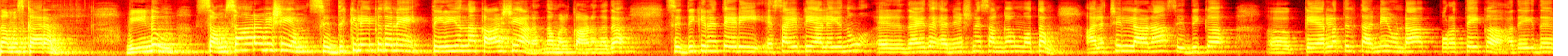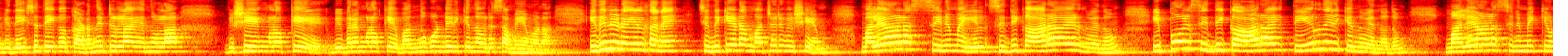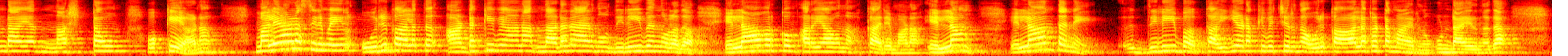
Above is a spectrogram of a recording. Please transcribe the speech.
നമസ്കാരം. വീണ്ടും സംസാര വിഷയം സിദ്ദിഖിലേക്ക് തന്നെ തിരിയുന്ന കാഴ്ചയാണ് നമ്മൾ കാണുന്നത്. സിദ്ദിഖിനെ തേടി എസ് ഐ ടി അലയുന്നു. അതായത് അന്വേഷണ സംഘം മൊത്തം അലച്ചിലാണ് സിദ്ദിഖ് കേരളത്തിൽ തന്നെയുണ്ട്. പുറത്തേക്ക് അതായത് വിദേശത്തേക്ക് കടന്നിട്ടുള്ള എന്നുള്ള വിഷയങ്ങളൊക്കെ വിവരങ്ങളൊക്കെ വന്നുകൊണ്ടിരിക്കുന്ന ഒരു സമയമാണ്. ഇതിനിടയിൽ തന്നെ ചിന്തിക്കേണ്ട മറ്റൊരു വിഷയം മലയാള സിനിമയിൽ സിദ്ദിഖ് ആരായിരുന്നുവെന്നും ഇപ്പോൾ സിദ്ദിഖ് ആരായി തീർന്നിരിക്കുന്നു എന്നതും മലയാള സിനിമയ്ക്കുണ്ടായ നഷ്ടവും ഒക്കെയാണ്. മലയാള സിനിമയിൽ ഒരു കാലത്ത് അടക്കി വീണ നടനായിരുന്നു ദിലീപ് എന്നുള്ളത് എല്ലാവർക്കും അറിയാവുന്ന കാര്യമാണ്. എല്ലാം എല്ലാം തന്നെ ദിലീപ് കൈയടക്കി വെച്ചിരുന്ന ഒരു കാലഘട്ടമായിരുന്നു ഉണ്ടായിരുന്നത്.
